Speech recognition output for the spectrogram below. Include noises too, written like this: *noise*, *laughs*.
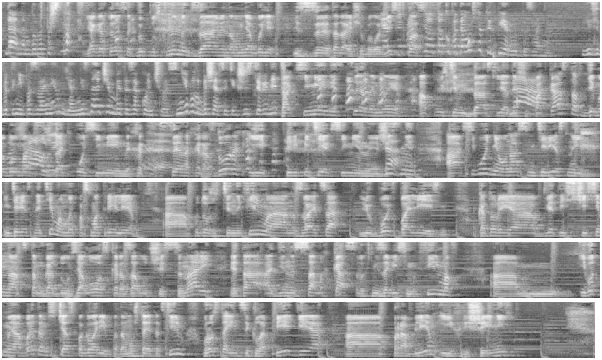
Да, нам было по 16. Я готовился к выпускным экзаменам. У меня были из... э, Тогда еще было Я 10 тебя классов. просила только потому, что ты первый позвонил. Если бы ты не позвонил, я не знаю, чем бы это закончилось. Не было бы сейчас этих шестерых детей. Так, семейные сцены мы опустим до следующих Да. подкастов, где мы будем обсуждать о семейных э, сценах и раздорах и перипетиях семейной жизни. А сегодня у нас интересный, интересная тема. Мы посмотрели а, художественный фильм, а, называется «Любовь-болезнь», который а, в 2017 году взял Оскара за лучший сценарий. Это один из самых кассовых независимых фильмов. И вот мы об этом сейчас поговорим, потому что этот фильм просто энциклопедия а, проблем и их решений.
